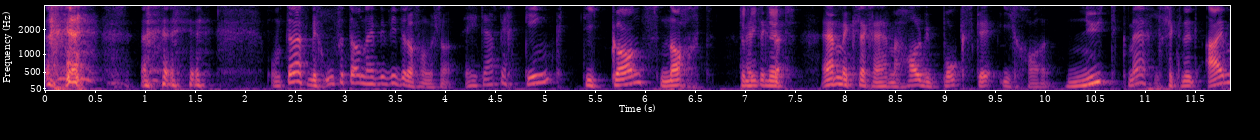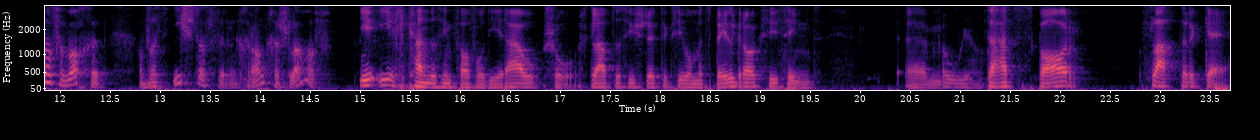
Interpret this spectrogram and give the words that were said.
und dann hat er mich aufgetan und hat mich wieder angefangen zu schnarchen. Hey, der hat mich ging die ganze Nacht. Damit Hat er nicht. gesagt- Er hat mir gesagt, er hat mir eine halbe Box gegeben. Ich habe nichts gemerkt. Ich sage nicht einmal verwacht. Aber was ist das für ein kranker Schlaf? Ich, ich kenne das im Fall von dir auch schon. Ich glaube, das war dort, gewesen, wo wir zu Belgrad waren. Ähm, Oh ja. Da hat es ein paar Flattern gegeben.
